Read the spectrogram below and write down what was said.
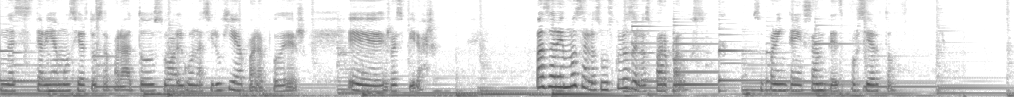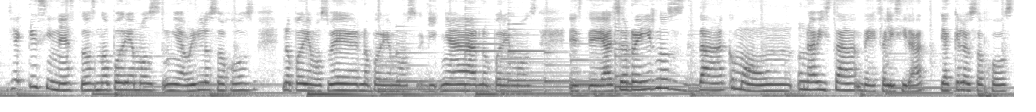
necesitaríamos ciertos aparatos o alguna cirugía para poder eh, respirar. Pasaremos a los músculos de los párpados. Súper interesantes, por cierto ya que sin estos no podríamos ni abrir los ojos, no podríamos ver, no podríamos guiñar, no podríamos, este, al sonreír nos da como una vista de felicidad, ya que los ojos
